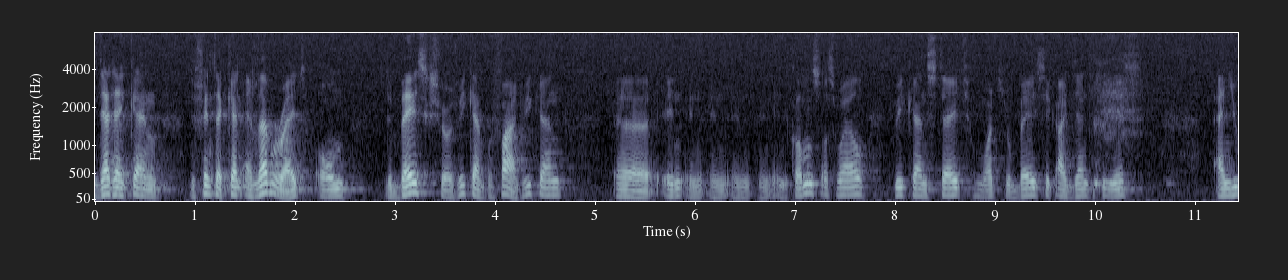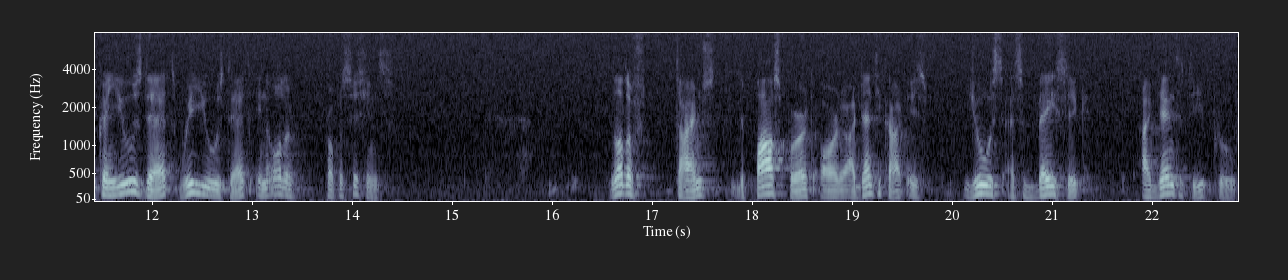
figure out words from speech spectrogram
That they can, the fintech can elaborate on the basic service we can provide. We can uh, in, in, in, in, the comments as well, we can state what your basic identity is, and you can use that, reuse that in other propositions. A lot of times, the passport or the identity card is used as a basic identity proof.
